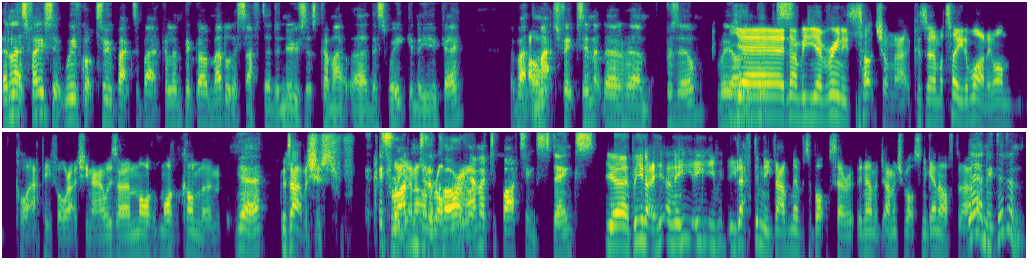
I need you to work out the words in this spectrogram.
And let's face it, we've got two back-to-back Olympic gold medalists after the news that's come out uh, this week in the UK about the Oh. match fixing at the um, Brazil Rio yeah, Olympics. no, I mean, yeah, we really need to touch on that because um, I'll tell you the one who I'm quite happy for actually now is um, Michael, Michael Conlan Yeah, because that was just it's rotten to the core. Amateur boxing stinks. Yeah, but you know, he, and he, he he- left, didn't he? Vowed never to box there in amateur boxing again after that, Yeah, and he didn't.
